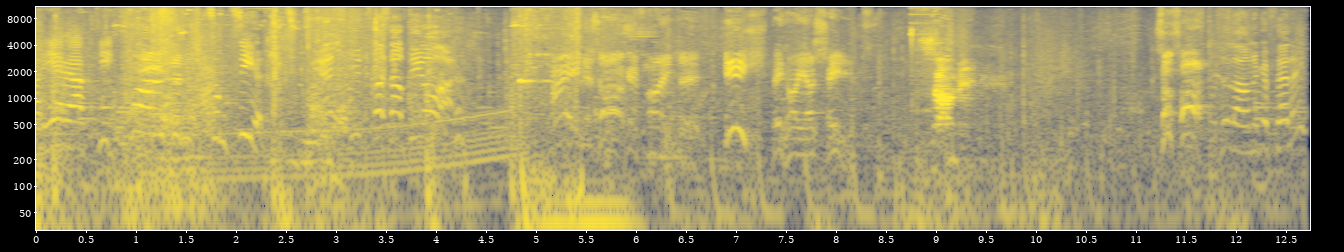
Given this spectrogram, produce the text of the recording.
Barriere aktiv. Zum Ziel. Jetzt gibt's was auf die Ohren! Keine Sorge, Freunde! Ich bin euer Schild! Sammeln. Sofort! Gute Laune gefällig?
